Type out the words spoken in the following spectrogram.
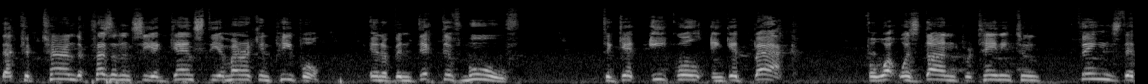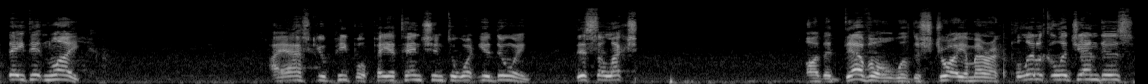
that could turn the presidency against the American people in a vindictive move to get equal and get back for what was done pertaining to things that they didn't like. I ask you, people, pay attention to what you're doing. This election, or the devil will destroy America. Political agendas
